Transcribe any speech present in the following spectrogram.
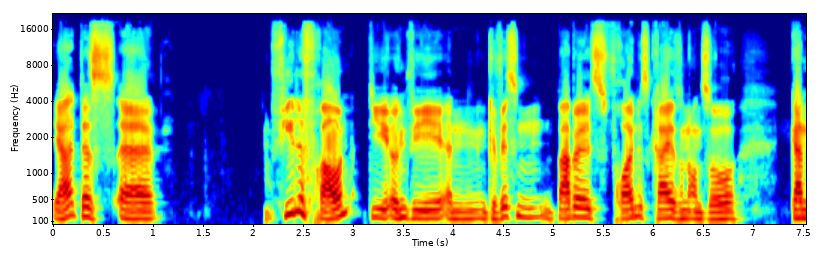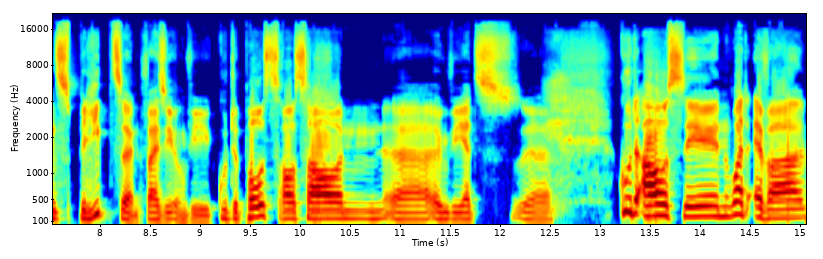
ja, dass äh, viele Frauen, die irgendwie in gewissen Bubbles, Freundeskreisen und so ganz beliebt sind, weil sie irgendwie gute Posts raushauen, äh, irgendwie jetzt äh, gut aussehen, whatever,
